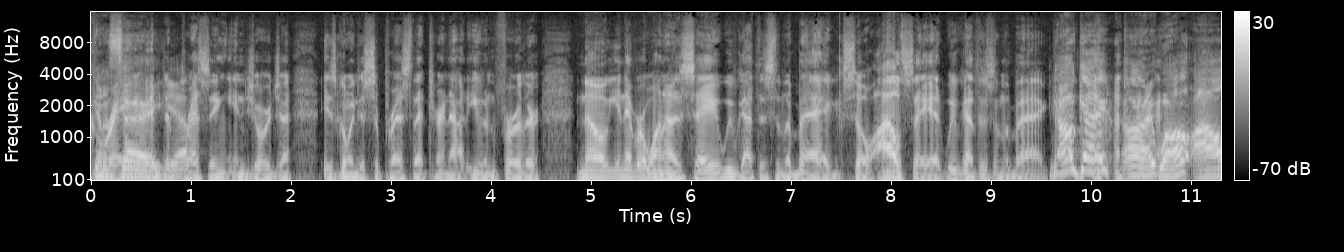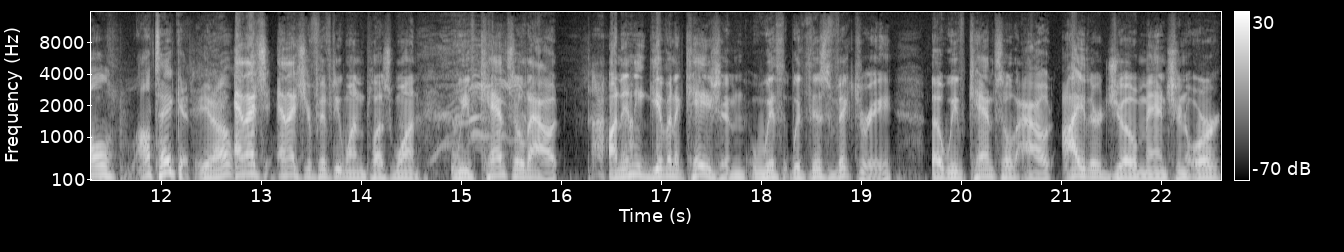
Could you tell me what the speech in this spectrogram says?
gray say, and yep. depressing in Georgia is going to suppress that turnout even further. No, you never want to say we've got this in the bag, so I'll say it. We've got this in the bag. okay, all right. Well, I'll I'll take it. You know, And that's and that's your 51 plus 1. We've canceled out on any given occasion with with this victory, uh, we've canceled out either Joe Manchin or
